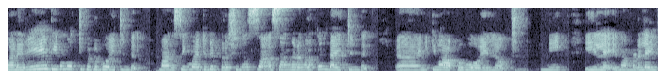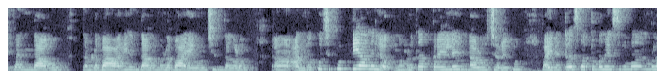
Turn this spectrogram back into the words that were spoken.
വളരെയധികം ഒറ്റപ്പെട്ടു പോയിട്ടുണ്ട്. മാനസികമായിട്ട് ഡിപ്രഷനും സങ്കടങ്ങളൊക്കെ ഉണ്ടായിട്ടുണ്ട്. എനിക്ക് വാപ്പ പോയല്ലോ. ഇനി ഈ നമ്മുടെ ലൈഫ് എന്താകും? നമ്മുടെ ഭാവി എന്താകും എന്നുള്ള ഭയവും ചിന്തകളും അന്ന് കൊച്ചു കുട്ടിയാണല്ലോ. നമ്മൾക്ക് അത്രയല്ലേ ഉണ്ടാവുള്ളൂ. ചെറിയ പതിനെട്ട് വയസ്സ് പത്തൊമ്പത് വയസ്സിൽ നമ്മൾ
